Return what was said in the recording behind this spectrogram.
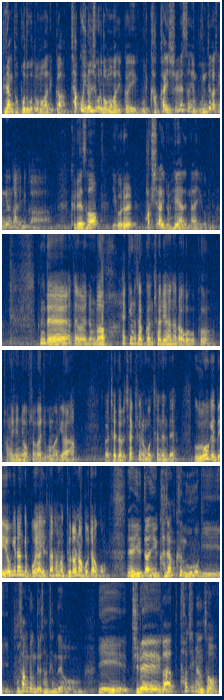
그냥 덮어두고 넘어가니까 자꾸 이런 식으로 넘어가니까 이 우리 각하의 신뢰성에 문제가 생기는 거 아닙니까? 그래서 이거를 확실하게 좀 해야 된다는 이겁니다. 근데 내가 요즘 뭐 해킹 사건 처리하느라고 그 정신이 없어가지고 말이야 어, 제대로 체킹을 못했는데 의혹의 내용이란 게 뭐야 일단 한번 드러나 보자고 네, 일단 이 가장 큰 의혹이 부상병들의 상태인데요. 이 지뢰가 터지면서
